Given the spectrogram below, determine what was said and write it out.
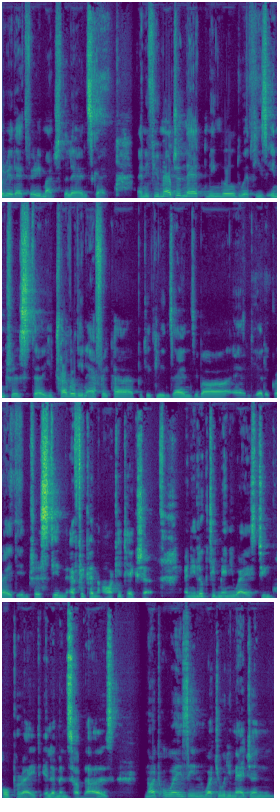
area, that's very much the landscape. And if you imagine that mingled with his interest, uh, he traveled in Africa, particularly in Zanzibar, and he had a great interest in African architecture. And he looked in many ways to incorporate elements of those not always in what you would imagine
